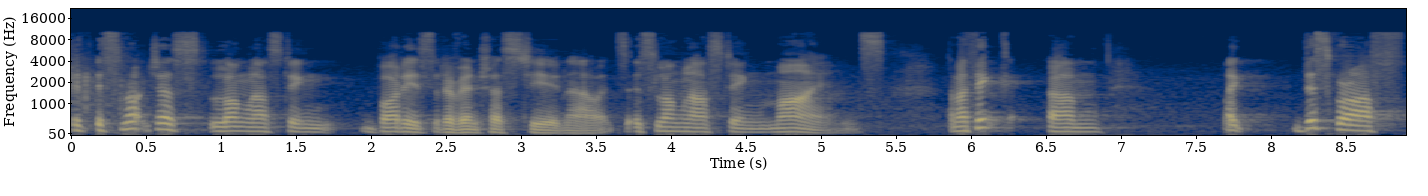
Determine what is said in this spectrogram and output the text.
it, it's not just long lasting bodies that are of interest to you now, it's, it's long lasting minds. And I think, um, like, this graph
